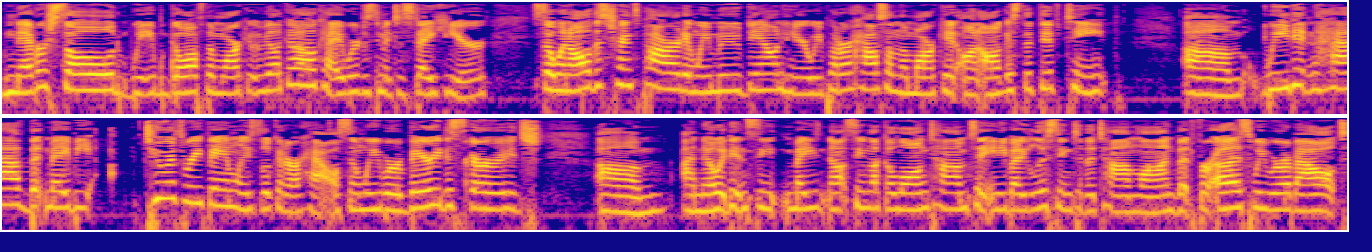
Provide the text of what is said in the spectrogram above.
never sold. We would go off the market. We'd be like, oh, okay, we're just meant to stay here. So when all this transpired and we moved down here, we put our house on the market on August the 15th. Um, we didn't have but maybe two or three families look at our house, and we were very discouraged. Um, I know it didn't seem, may not seem like a long time to anybody listening to the timeline, but for us, we were about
